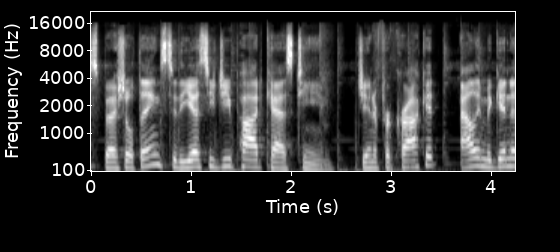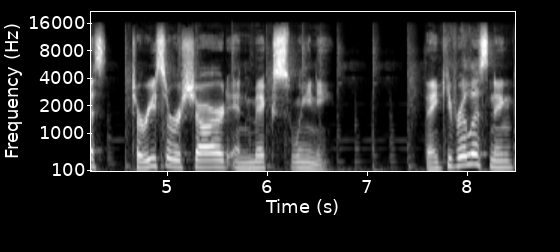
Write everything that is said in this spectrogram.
Special thanks to the SEG podcast team Jennifer Crockett, Ali McGinnis, Teresa Richard, and Mick Sweeney. Thank you for listening.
